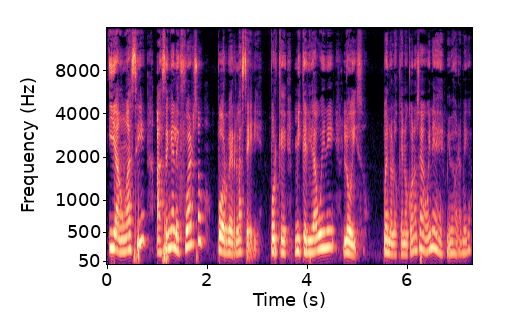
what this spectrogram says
Y aún así hacen el esfuerzo por ver la serie, porque mi querida Winnie lo hizo. Bueno, los que no conocen a Winnie es mi mejor amiga,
